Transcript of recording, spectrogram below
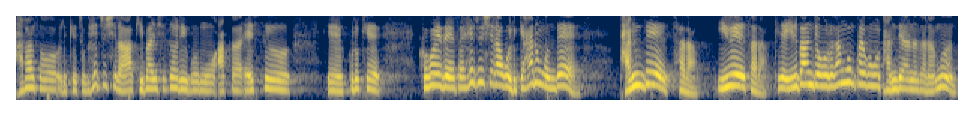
알아서 이렇게 좀 해주시라. 기반 시설이고 뭐 아까 S 예 그렇게 그거에 대해서 해주시라고 이렇게 하는 건데 반대 사람 이외의 사람 그냥 일반적으로 3080을 반대하는 사람은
